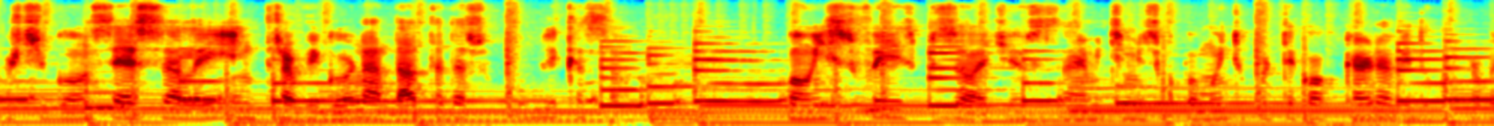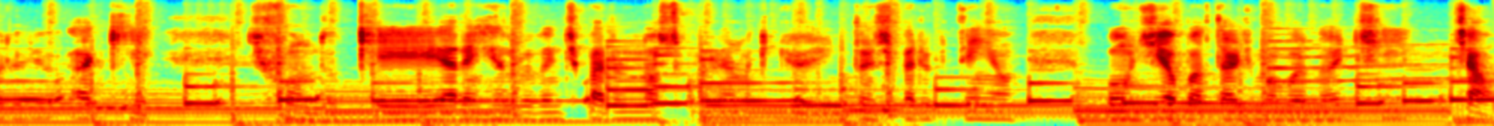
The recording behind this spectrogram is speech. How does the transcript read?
O artigo 11 essa lei entra em vigor na data da sua publicação. Bom, isso foi esse episódio. Eu sinceramente me desculpa muito por ter qualquer havido com aqui de fundo, que era irrelevante para o nosso programa aqui de hoje. Então espero que tenham bom dia, boa tarde, uma boa noite e tchau.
